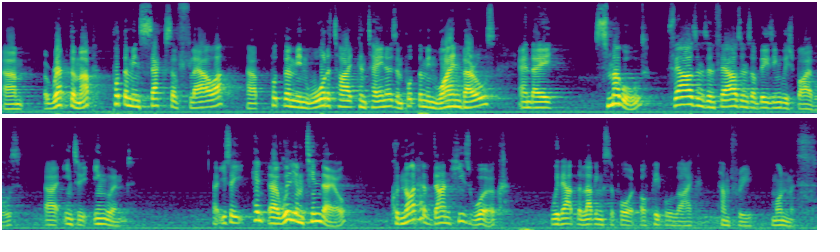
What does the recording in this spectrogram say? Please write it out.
um, wrapped them up, put them in sacks of flour, uh, put them in watertight containers and put them in wine barrels, and they smuggled thousands and thousands of these English Bibles uh, into England. Uh, you see, Hen- uh, William Tyndale could not have done his work without the loving support of people like Humphrey Monmouth.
